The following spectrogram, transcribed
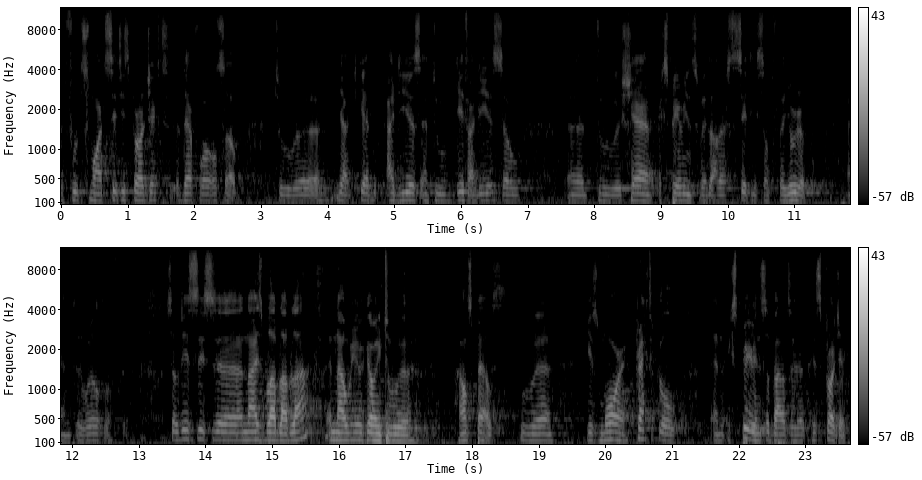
the Food Smart Cities project, therefore also to, yeah, to get ideas and to give ideas, so uh, to share experience with other cities of uh, Europe and the world. So this is uh, nice blah blah blah, and now we are going to Hans Pels, who gives more practical and experience about his project,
